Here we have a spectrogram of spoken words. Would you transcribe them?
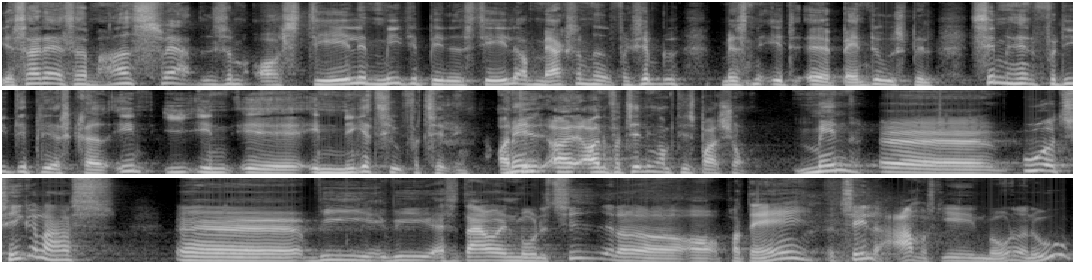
ja, så er det altså meget svært ligesom, at stjæle mediebilledet, stjæle opmærksomhed, for eksempel med sådan et øh, bandeudspil. Simpelthen fordi det bliver skrevet ind i en, øh, en negativ fortælling, og, Men- det, og, og en fortælling om desperation. Men øh, uret tigger, Lars. Øh, vi, vi, altså, der er jo en måned tid, eller og et par dage til, ah, måske en måned og en uge,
